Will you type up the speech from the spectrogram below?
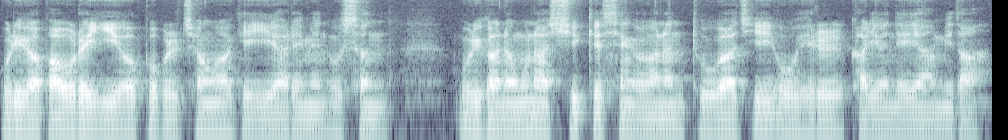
우리가 바울의 이 어법을 정확하게 이해하려면 우선 우리가 너무나 쉽게 생각하는 두 가지 오해를 가려내야 합니다.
